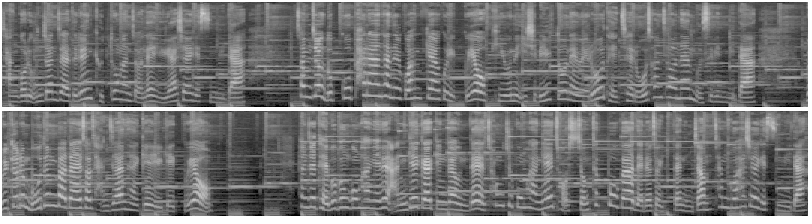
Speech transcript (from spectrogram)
장거리 운전자들은 교통 안전에 유의하셔야겠습니다. 섬지역 높고 파란 하늘과 함께하고 있고요. 기온은 21도 내외로 대체로 선선한 모습입니다. 물결은 모든 바다에서 잔잔하게 일겠고요. 현재 대부분 공항에는 안개가 낀 가운데 청주공항에 저시정 특보가 내려져 있다는 점 참고하셔야겠습니다.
